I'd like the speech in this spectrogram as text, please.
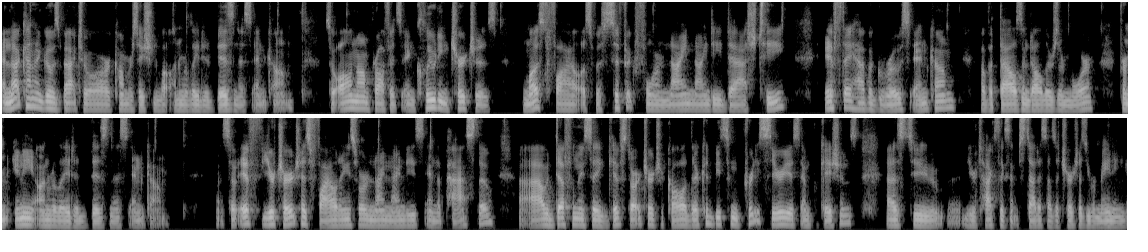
And that kind of goes back to our conversation about unrelated business income. So, all nonprofits, including churches, must file a specific Form 990 T if they have a gross income of $1,000 or more from any unrelated business income. So if your church has filed any sort of 990s in the past, though, I would definitely say give Start Church a call. There could be some pretty serious implications as to your tax exempt status as a church as you remaining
